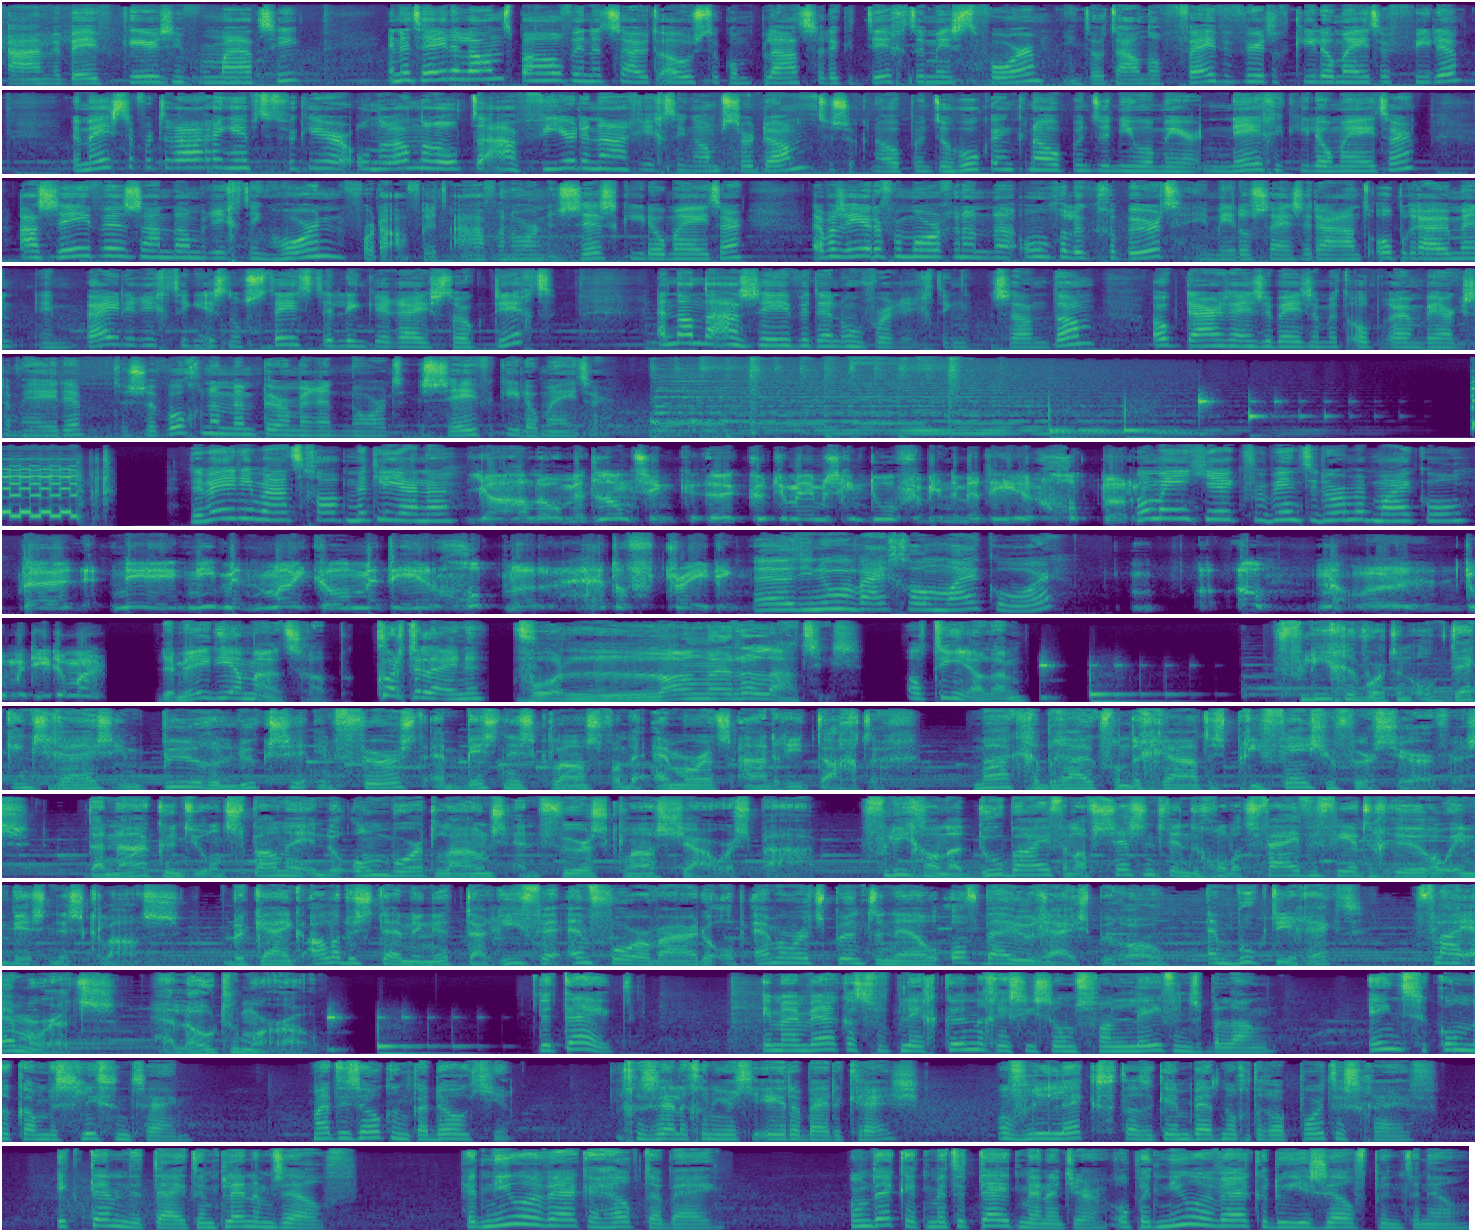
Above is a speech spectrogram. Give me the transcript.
ANWB Verkeersinformatie. In het hele land, behalve in het zuidoosten, komt plaatselijk dichte mist voor. In totaal nog 45 kilometer file. De meeste vertraging heeft het verkeer onder andere op de A4 de richting Amsterdam. Tussen knooppunt De Hoek en knooppunt De Nieuwe Meer 9 kilometer. A7 Zaandam richting Hoorn. Voor de afrit Avanhoorn 6 kilometer. Er was eerder vanmorgen een eh, ongeluk gebeurd. Inmiddels zijn ze daar aan het opruimen. In beide richtingen is nog steeds de linkerrijstrook dicht. En dan de A7 Den Oever richting Zaandam. Ook daar zijn ze bezig met opruimwerkzaamheden. Tussen Wochenum en Purmerend Noord 7 kilometer. De mediamaatschap met Lianne. Ja, hallo, met Lansing. Uh, kunt u mij misschien doorverbinden met de heer Godmer? Momentje, ik verbind u door met Michael. Uh, nee, niet met Michael, met de heer Godmer, Head of Trading. Uh, die noemen wij gewoon Michael, hoor. Oh, nou, doe me die dan maar. De mediamaatschap. Korte lijnen voor lange relaties. Al tien jaar lang. Vliegen wordt een ontdekkingsreis in pure luxe in first en business class van de Emirates A380. Maak gebruik van de gratis privéchauffeurservice. Daarna kunt u ontspannen in de onboard lounge en first class shower spa. Vlieg al naar Dubai vanaf 2645 euro in business class. Bekijk alle bestemmingen, tarieven en voorwaarden op emirates.nl of bij uw reisbureau. En boek direct. Fly Emirates. Hello tomorrow. De tijd. In mijn werk als verpleegkundige is hij soms van levensbelang. Eén seconde kan beslissend zijn. Maar het is ook een cadeautje. Gezellig een uurtje eerder bij de crash. Of relaxed als ik in bed nog de rapporten schrijf. Ik tem de tijd en plan hem zelf. Het nieuwe werken helpt daarbij. Ontdek het met de tijdmanager op hetnieuwewerkendoejezelf.nl.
